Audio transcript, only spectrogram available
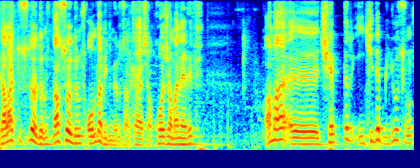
Galactus'u da öldürmüş. Nasıl öldürmüş onu da bilmiyoruz arkadaşlar. Kocaman herif. Ama e, Chapter 2'de biliyorsunuz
